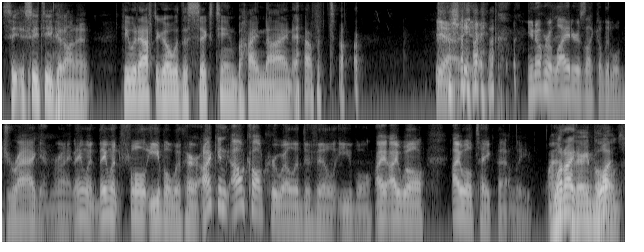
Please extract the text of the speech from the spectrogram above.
C- CT, get on it. He would have to go with the 16 by 9 avatar. Yeah, it- you know her lighter is like a little dragon, right? They went they went full evil with her. I can I'll call Cruella de Vil evil. I I will I will take that lead. Wow, What I- very what- bold.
